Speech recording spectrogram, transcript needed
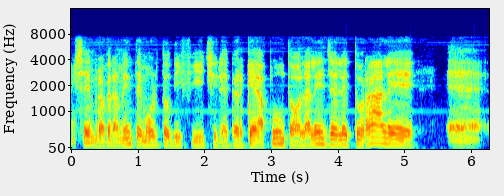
Mi sembra veramente molto difficile perché appunto la legge elettorale eh,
